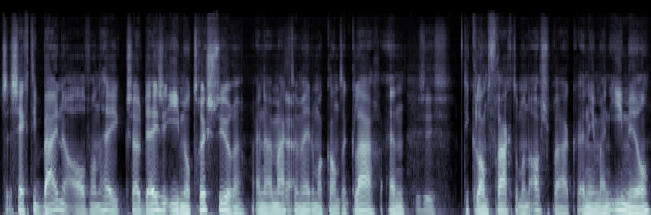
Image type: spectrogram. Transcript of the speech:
zegt hij bijna al van... hey, ik zou deze e-mail terugsturen. En hij maakt Ja. hem helemaal kant en klaar. En Precies. die klant vraagt om een afspraak. En in mijn e-mail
